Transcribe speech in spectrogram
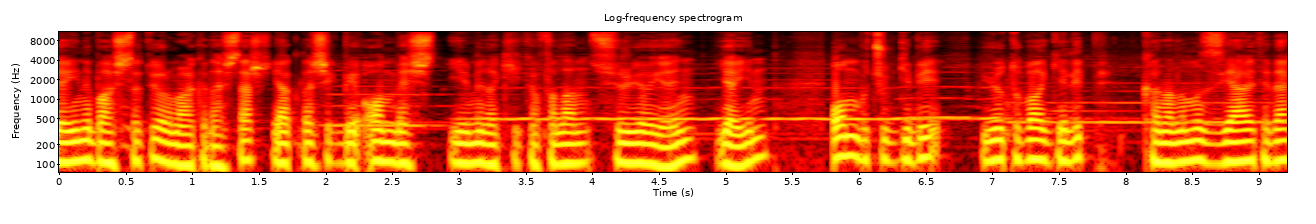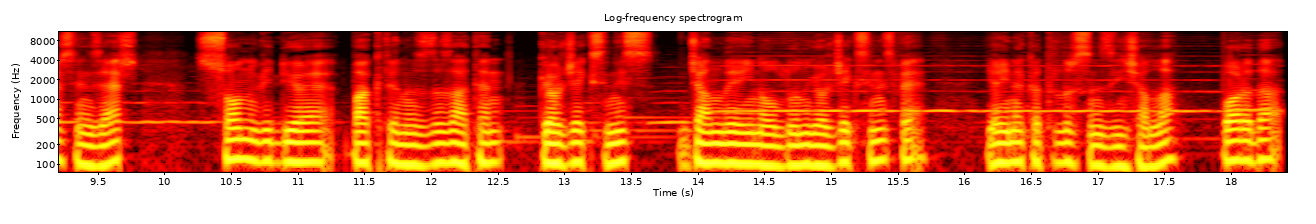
yayını başlatıyorum arkadaşlar. Yaklaşık bir 15-20 dakika falan sürüyor yayın. Yayın 10.30 gibi YouTube'a gelip kanalımı ziyaret ederseniz eğer son videoya baktığınızda zaten göreceksiniz. Canlı yayın olduğunu göreceksiniz ve yayına katılırsınız inşallah. Bu arada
